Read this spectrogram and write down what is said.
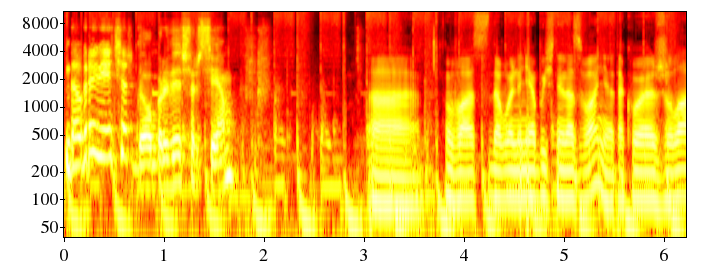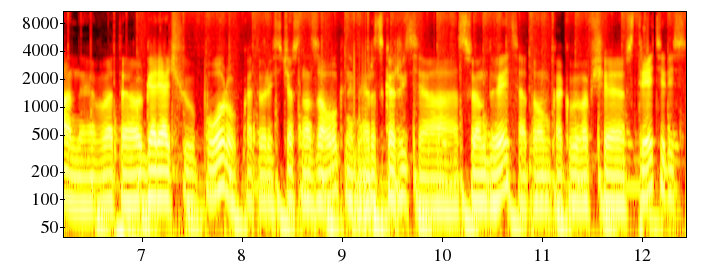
Добрый вечер! Добрый вечер всем! А, у вас довольно необычное название, такое желанное в эту горячую пору, которая сейчас у нас за окнами. Расскажите о своем дуэте, о том, как вы вообще встретились.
